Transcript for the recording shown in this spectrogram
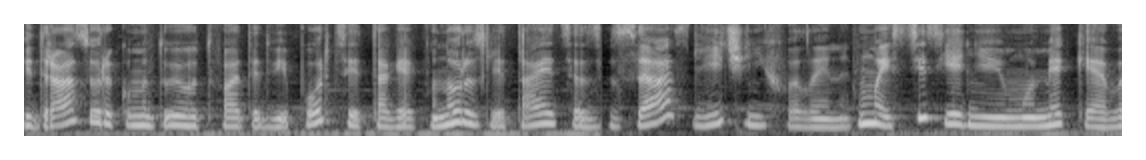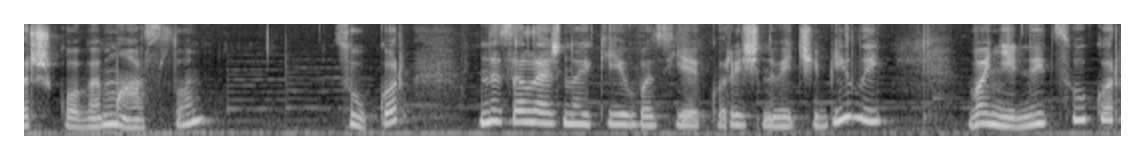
відразу рекомендую готувати дві порції, так як воно розлітається за лічені хвилини. В мисці з'єднуємо м'яке вершкове масло, цукор, незалежно який у вас є, коричневий чи білий, ванільний цукор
